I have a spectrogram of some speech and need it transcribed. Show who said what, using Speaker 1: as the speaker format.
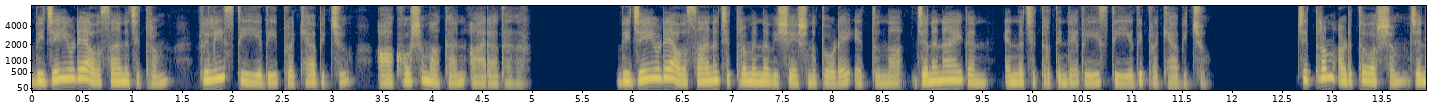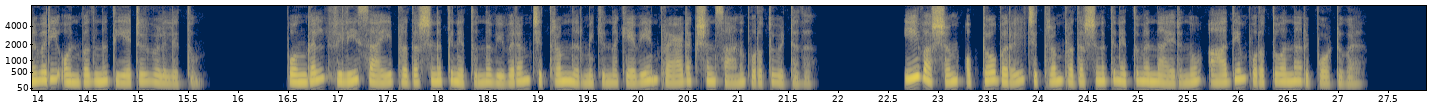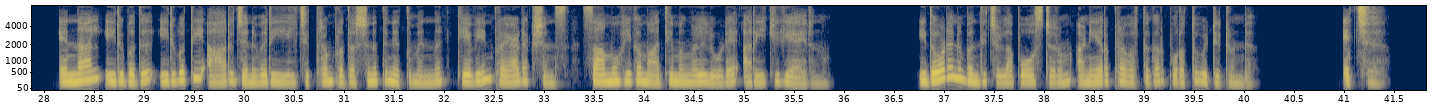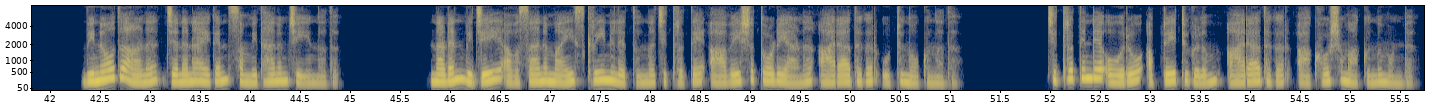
Speaker 1: വിജയിയുടെ അവസാന ചിത്രം റിലീസ് തീയതി പ്രഖ്യാപിച്ചു ആഘോഷമാക്കാൻ ആരാധകർ. വിജയുടെ അവസാന ചിത്രമെന്ന വിശേഷണത്തോടെ എത്തുന്ന ജനനായകൻ എന്ന ചിത്രത്തിന്റെ റിലീസ് തീയതി പ്രഖ്യാപിച്ചു. ചിത്രം അടുത്ത വർഷം ജനുവരി ഒൻപതിന് തിയേറ്ററുകളിലെത്തും. പൊങ്കൽ റിലീസായി പ്രദർശനത്തിനെത്തുന്ന വിവരം ചിത്രം നിർമ്മിക്കുന്ന കെവിയൻ പ്രൊഡക്ഷൻസ് ആണ് പുറത്തുവിട്ടത്. ഈ വർഷം ഒക്ടോബറിൽ ചിത്രം പ്രദർശനത്തിനെത്തുമെന്നായിരുന്നു ആദ്യം പുറത്തുവന്ന റിപ്പോർട്ടുകൾ. എന്നാൽ ഇരുപത് ഇരുപത്തിയാറ് ജനുവരിയിൽ ചിത്രം പ്രദർശനത്തിനെത്തുമെന്ന് കെവിൻ പ്രയാഡക്ഷൻസ് സാമൂഹിക മാധ്യമങ്ങളിലൂടെ അറിയിക്കുകയായിരുന്നു. ഇതോടനുബന്ധിച്ചുള്ള പോസ്റ്ററും അണിയറ പ്രവർത്തകർ പുറത്തുവിട്ടിട്ടുണ്ട്. എച്ച്. വിനോദ് ആണ് ജനനായകൻ സംവിധാനം ചെയ്യുന്നത്. നടൻ വിജയ് അവസാനമായി സ്ക്രീനിലെത്തുന്ന ചിത്രത്തെ ആവേശത്തോടെയാണ് ആരാധകർ ഉറ്റുനോക്കുന്നത്. ചിത്രത്തിന്റെ ഓരോ അപ്ഡേറ്റുകളും ആരാധകർ ആഘോഷമാക്കുന്നുമുണ്ട്.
